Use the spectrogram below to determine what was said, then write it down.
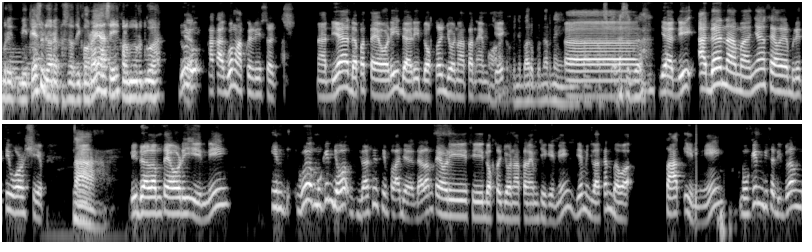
BTS sudah representasi Korea sih kalau menurut gua. Dulu kakak gue ngelakuin research. Nah, dia dapat teori dari Dr. Jonathan M. Chick. Ini baru bener nih. Eh, jadi ada namanya celebrity worship. nah, Di dalam teori ini, gue mungkin jawab jelasin simpel aja. Dalam teori si Dr. Jonathan M. Chick ini, dia menjelaskan bahwa saat ini mungkin bisa dibilang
